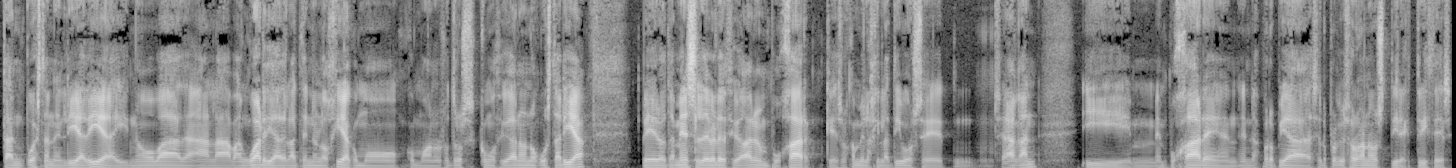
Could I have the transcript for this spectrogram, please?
tan puesta en el día a día y no va a la vanguardia de la tecnología como, como a nosotros como ciudadanos nos gustaría, pero también es el deber del ciudadano empujar que esos cambios legislativos se, se hagan y empujar en, en, las propias, en los propios órganos directrices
